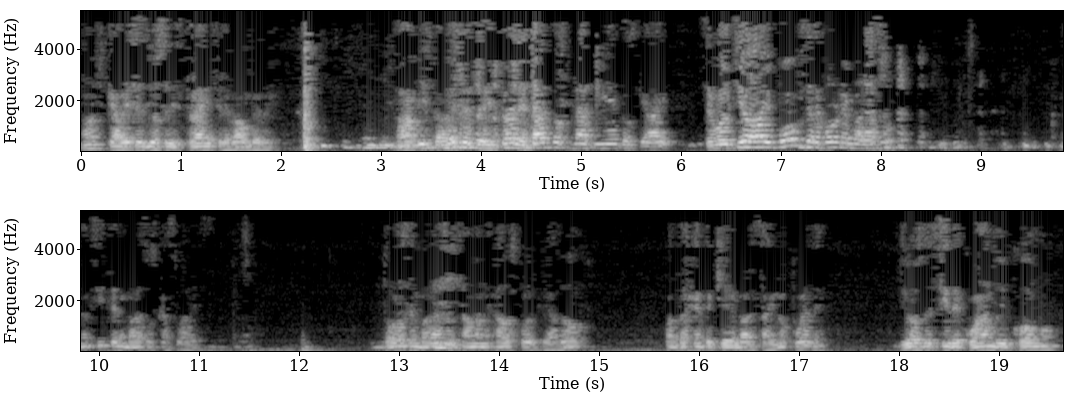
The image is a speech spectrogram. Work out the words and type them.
No, es que a veces Dios se distrae y se le va un bebé. ¿No han visto? A veces se distrae de tantos nacimientos que hay. Se volteó y ¡pum! se le pone un embarazo. No existen embarazos casuales. Todos los embarazos están manejados por el Creador. ¿Cuánta gente quiere embarazar y no puede? Dios decide cuándo y cómo.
